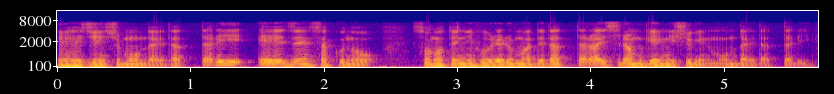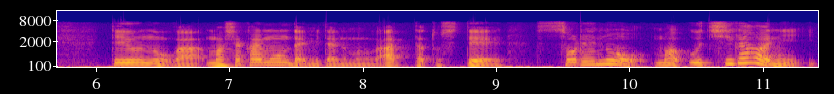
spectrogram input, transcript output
え、人種問題だったり、え、前作のその手に触れるまでだったらイスラム原理主義の問題だったり、っていうのが、まあ、社会問題みたいなものがあったとして、それの、まあ、内側に、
